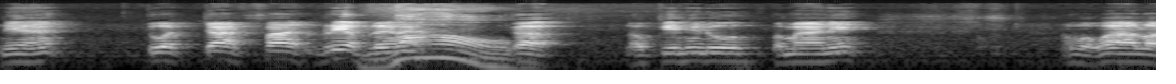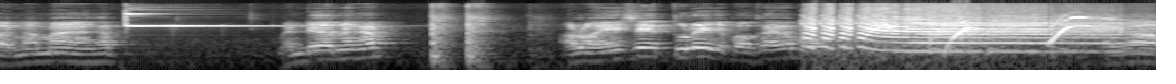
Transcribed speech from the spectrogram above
เนี่ยฮะจวดจ้าดฟาดเรียบเลยนะว้าวก็เรากินให้ดูประมาณนี้เขาบอกว่าอร่อยมากๆครับ เหมือนเดิมนะครับ อร่อยให้เซฟทุเรศจะบอกใครก็บอกแล้วก็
